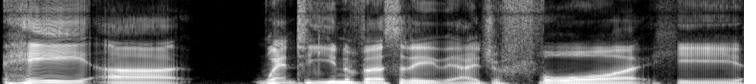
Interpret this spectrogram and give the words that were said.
He uh, went to university at the age of four. He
